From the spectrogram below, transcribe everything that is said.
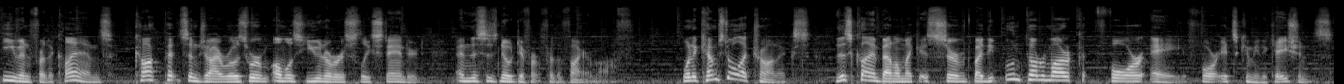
even for the clans, cockpits and gyros were almost universally standard, and this is no different for the Firemoth. When it comes to electronics, this clan battlemech is served by the Untermark 4A for its communications,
